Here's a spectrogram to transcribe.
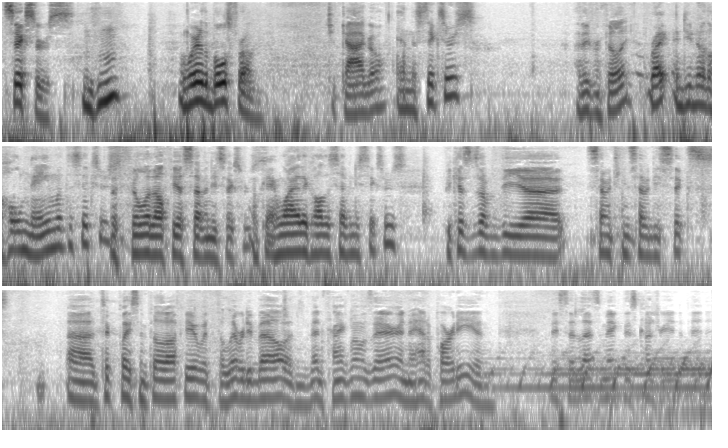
Sixers, Mm-hmm. Where are the Bulls from? Chicago. And the Sixers, Are they from Philly? right? And do you know the whole name of the Sixers? The Philadelphia 76ers. Okay, and why are they called the 76ers? Because of the uh, 1776 uh, took place in Philadelphia with the Liberty Bell, and Ben Franklin was there, and they had a party, and they said, "Let's make this country independent."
